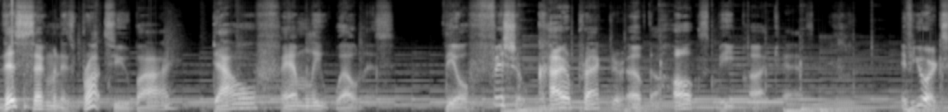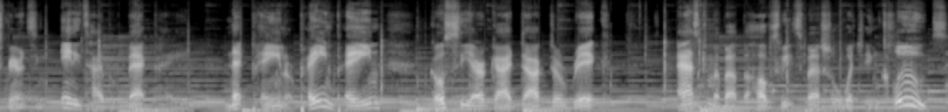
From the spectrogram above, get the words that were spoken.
This segment is brought to you by Dow Family Wellness, the official chiropractor of the Hawks Beat podcast. If you are experiencing any type of back pain, neck pain, or pain pain, go see our guy, Dr. Rick. Ask him about the Hawks Beat special, which includes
